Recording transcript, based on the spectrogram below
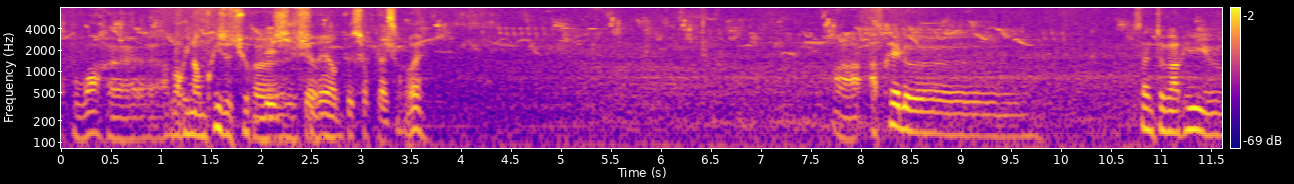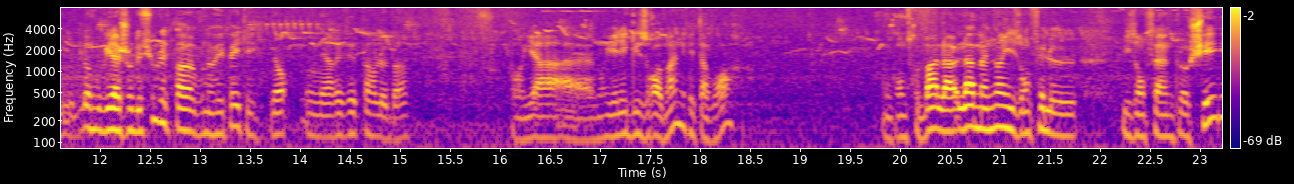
pour pouvoir euh, avoir une emprise sur. euh, Légiférer sur- un peu sur place. Ouais. Voilà. Après le Sainte-Marie, euh, donc au village au-dessus, vous n'êtes pas, vous n'avez pas été. Non, on est arrivé par le bas. Bon, il y a, euh, bon, il y a l'église romane qui est à voir. Donc on se bat. Là, là, maintenant ils ont fait le, ils ont fait un clocher,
